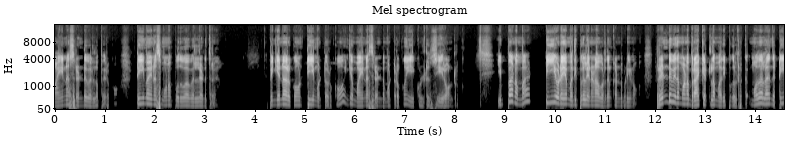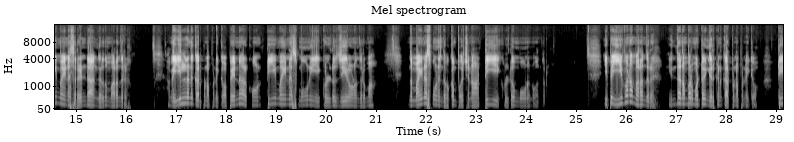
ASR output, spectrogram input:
மைனஸ் ரெண்டு வெளில போயிருக்கும். டி மைனஸ் மூணு பொதுவாக வெளில எடுத்துரு. இப்போ இங்கே என்ன இருக்கும்? டி மட்டும் இருக்கும். இங்கே மைனஸ் ரெண்டு மட்டும் இருக்கும். ஈக்குவல் டு ஜீரோன்னு இருக்கும். இப்போ நம்ம டீயோடைய மதிப்புகள் என்னென்ன வருதுன்னு கண்டுபிடிக்கணும். ரெண்டு விதமான ப்ராக்கெட்டில் மதிப்புகள் இருக்குது முதல்ல இந்த டி மைனஸ் ரெண்டு அங்கிறது மறந்துடு அங்கே இல்லைன்னு கற்பனை பண்ணிக்கும் அப்போ என்ன இருக்கும்? டி மைனஸ் மூணு ஈக்குவல் டு ஜீரோன்னு வந்துடுமா இந்த மைனஸ் மூணு இந்த பக்கம் போச்சுன்னா டி ஈக்குவல் டு மூணுன்னு வந்துடும் இப்போ இவனை மறந்துடு இந்த நம்பர் மட்டும் இங்கே இருக்குன்னு கற்பனை பண்ணிக்கோ. டி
